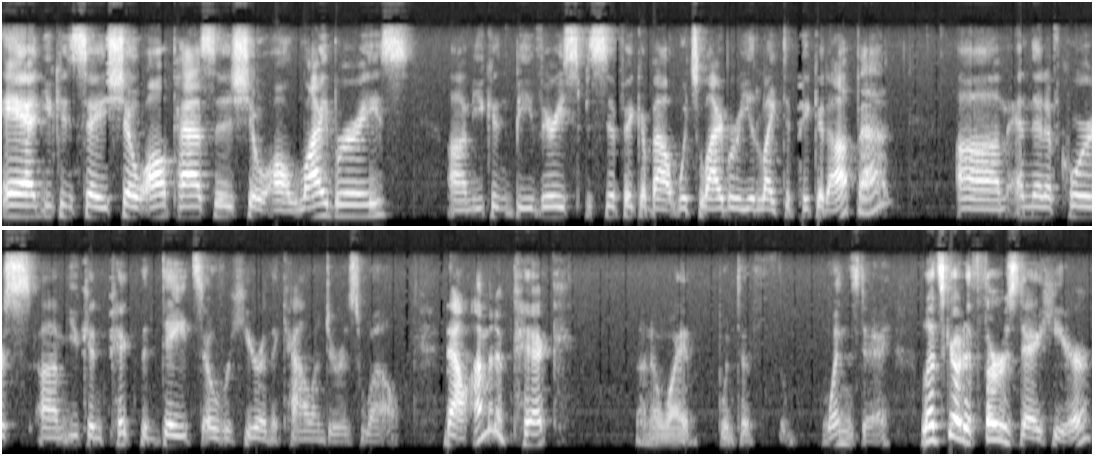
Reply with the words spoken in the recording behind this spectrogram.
And you can say show all passes, show all libraries. Um, you can be very specific about which library you'd like to pick it up at. Um, and then, of course, um, you can pick the dates over here in the calendar as well. Now, I'm going to pick, I don't know why it went to Wednesday. Let's go to Thursday here.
